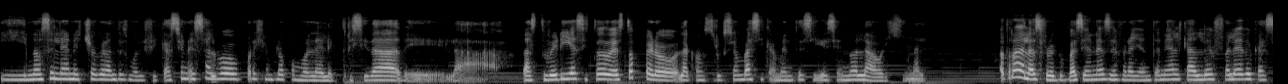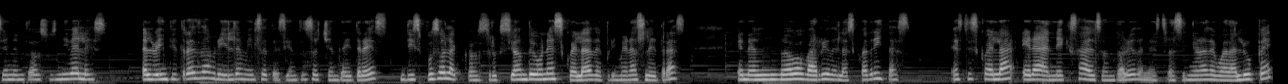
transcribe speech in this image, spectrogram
y no se le han hecho grandes modificaciones, salvo, por ejemplo, como la electricidad, de las tuberías y todo esto, pero la construcción básicamente sigue siendo la original. Otra de las preocupaciones de Fray Antonio Alcalde fue la educación en todos sus niveles. El 23 de abril de 1783 dispuso la construcción de una escuela de primeras letras en el nuevo barrio de las Cuadritas. Esta escuela era anexa al santuario de Nuestra Señora de Guadalupe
